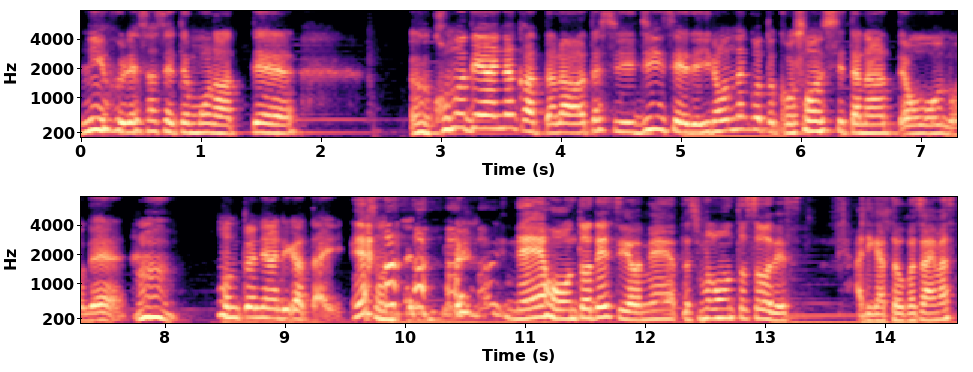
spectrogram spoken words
に触れさせてもらって、この出会いなかったら私人生でいろんなことこう損してたなって思うので、うん、本当にありがたいね 本当ですよね。私も本当そうです。ありがとうございます。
